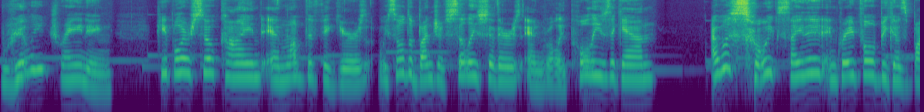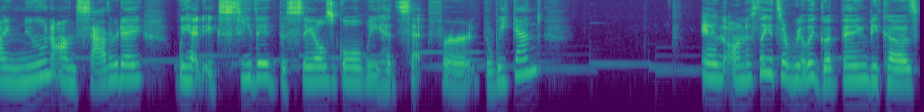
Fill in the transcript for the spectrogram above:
really draining. People are so kind and love the figures. We sold a bunch of Silly Sitters and roly polies again. I was so excited and grateful because by noon on Saturday, we had exceeded the sales goal we had set for the weekend. And honestly, it's a really good thing because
